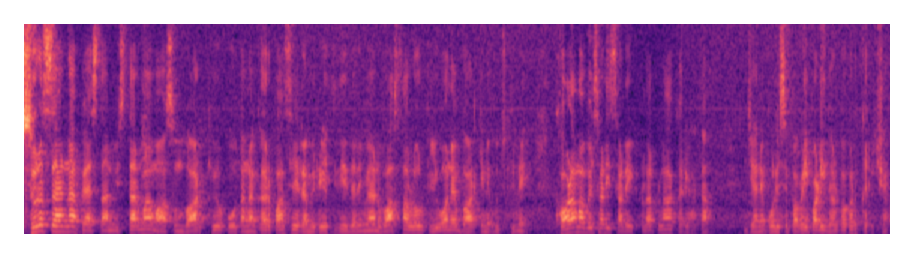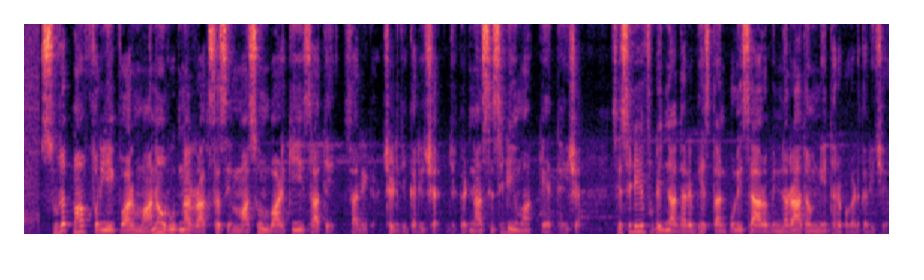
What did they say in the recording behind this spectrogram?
સુરત શહેરના ભેસ્તાન વિસ્તારમાં માસૂમ બાળકીઓ પોતાના ઘર પાસે રમી રહી હતી. તે દરમિયાન વાસનાલોર યુવાને બાળકીને ઉચકીને ખોળામાં બેસાડી સાડી અડપલા કર્યા હતા, જેને પોલીસે પકડી પાડી ધરપકડ કરી છે. સુરતમાં ફરી એકવાર માનવ રૂપના રાક્ષસે માસૂમ બાળકી સાથે શારીરિક છેડતી કરી છે, જે ઘટના સીસીટીવીમાં કેદ થઈ છે. સીસીટીવી ફૂટેજના આધારે ભેસ્તાન પોલીસે આરોપી નરાધમની ધરપકડ કરી છે.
